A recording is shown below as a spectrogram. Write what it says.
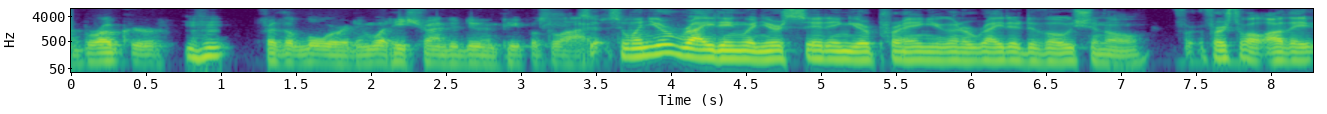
broker mm-hmm. for the lord and what he's trying to do in people's lives so, so when you're writing when you're sitting you're praying you're going to write a devotional first of all are they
